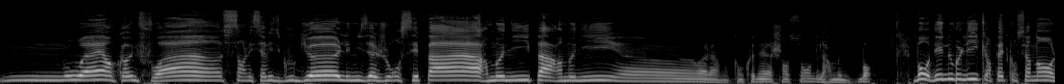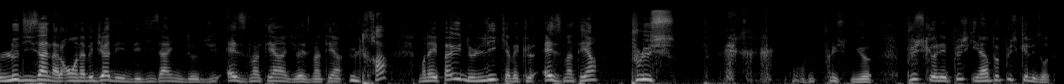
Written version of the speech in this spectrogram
Hmm, ouais, encore une fois, sans les services Google, les mises à jour, on sait pas, harmonie, pas harmonie, euh, voilà, donc on connaît la chanson de l'harmonie. Bon, bon, des nouveaux leaks en fait concernant le design. Alors, on avait déjà des, designs de, du S21 et du S21 Ultra, mais on n'avait pas eu de leak avec le S21 Plus. plus mieux, plus que les plus, il est un peu plus que les autres.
